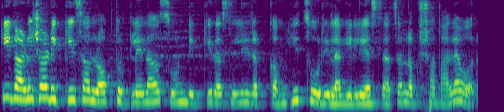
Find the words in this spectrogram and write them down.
की गाडीच्या डिक्कीचा लॉक तुटलेला असून डिक्कीत असलेली रक्कम ही चोरीला गेली असल्याचं लक्षात आल्यावर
